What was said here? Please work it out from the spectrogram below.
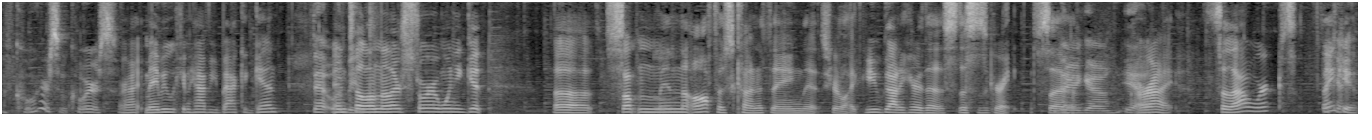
of course, of course. All right, maybe we can have you back again That would and be tell another story when you get uh something in the office kind of thing that you're like you've got to hear this. This is great. So there you go. Yeah. all right, so that works. Thank Okay. you.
